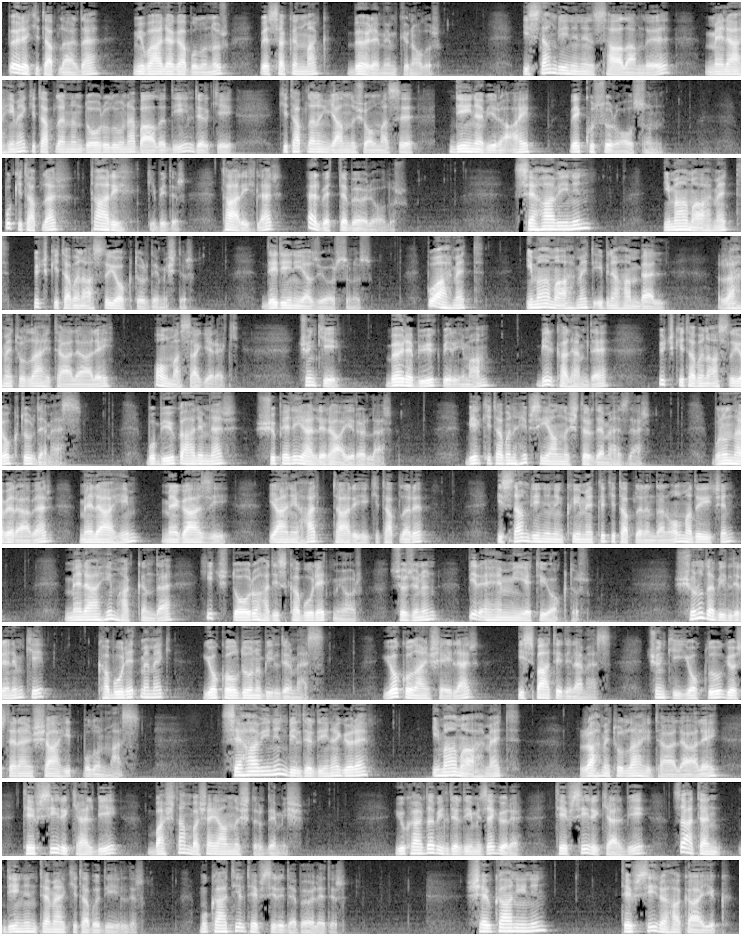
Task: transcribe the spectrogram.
Böyle kitaplarda mübalağa bulunur ve sakınmak böyle mümkün olur. İslam dininin sağlamlığı melahime kitaplarının doğruluğuna bağlı değildir ki kitapların yanlış olması dine bir ayıp ve kusur olsun. Bu kitaplar tarih gibidir. Tarihler elbette böyle olur. Sehavi'nin İmam Ahmet üç kitabın aslı yoktur demiştir. Dediğini yazıyorsunuz. Bu Ahmet İmam Ahmet İbn Hanbel rahmetullahi teala aleyh olmasa gerek. Çünkü böyle büyük bir imam bir kalemde üç kitabın aslı yoktur demez. Bu büyük alimler şüpheli yerleri ayırırlar. Bir kitabın hepsi yanlıştır demezler. Bununla beraber melahim, megazi yani harp tarihi kitapları İslam dininin kıymetli kitaplarından olmadığı için melahim hakkında hiç doğru hadis kabul etmiyor. Sözünün bir ehemmiyeti yoktur. Şunu da bildirelim ki kabul etmemek yok olduğunu bildirmez. Yok olan şeyler ispat edilemez. Çünkü yokluğu gösteren şahit bulunmaz. Sehavi'nin bildirdiğine göre İmam Ahmet rahmetullahi teala aleyh tefsiri kelbi baştan başa yanlıştır demiş. Yukarıda bildirdiğimize göre tefsiri kelbi zaten dinin temel kitabı değildir. Mukatil tefsiri de böyledir. Şevkani'nin Tefsiri Hakayık,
